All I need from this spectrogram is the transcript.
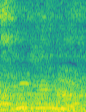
Absolutely.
